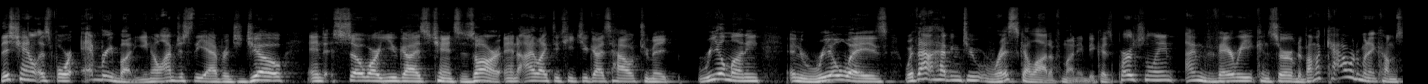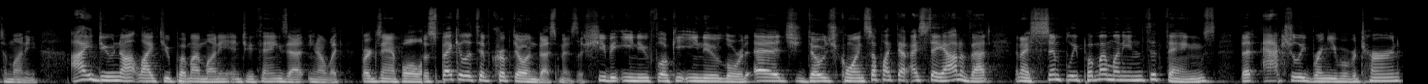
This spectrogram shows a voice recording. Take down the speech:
this channel is for everybody. You know, I'm just the average Joe, and so are you guys, chances are. And I like to teach you guys how to make real money in real ways without having to risk a lot of money because personally, I'm very conservative. I'm a coward when it comes to money. I do not like to put my money into things that, you know, like, for example, the speculative crypto investments, the Shiba Inu, Floki Inu, Lord Edge, Dogecoin, stuff like that. I stay out of that and I simply put my money into things that actually bring you a return.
